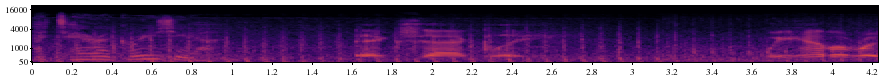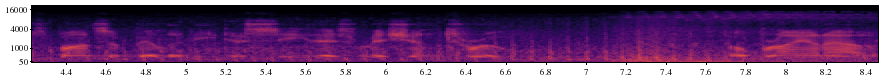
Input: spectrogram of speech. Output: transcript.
The Terra Grigia. Exactly. We have a responsibility to see this mission through. O'Brien out.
